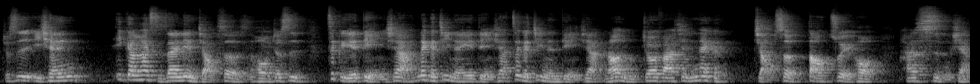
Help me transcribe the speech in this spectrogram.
就是以前一刚开始在练角色的时候，就是这个也点一下，那个技能也点一下，这个技能点一下，然后你就会发现那个角色到最后他四不像，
